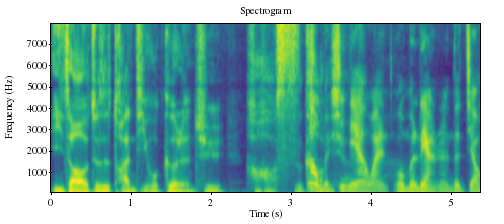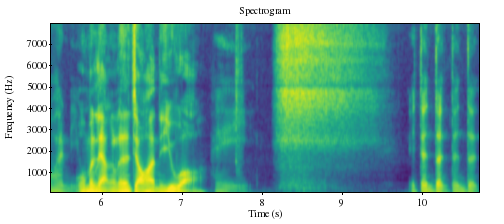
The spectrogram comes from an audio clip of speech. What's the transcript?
依照就是团体或个人去。好好思考。那我们今年要玩我们两人的交换礼物。我们两个人的交换礼物哦。嘿，哎，等等等等，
